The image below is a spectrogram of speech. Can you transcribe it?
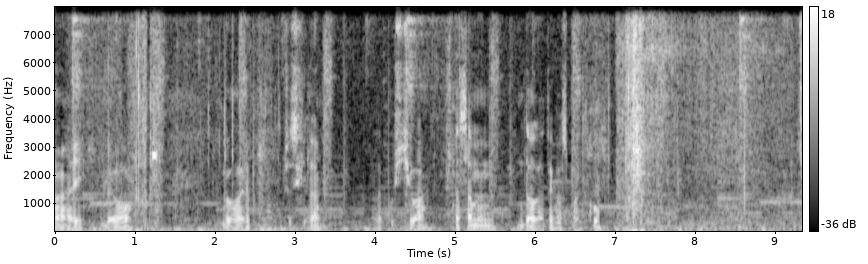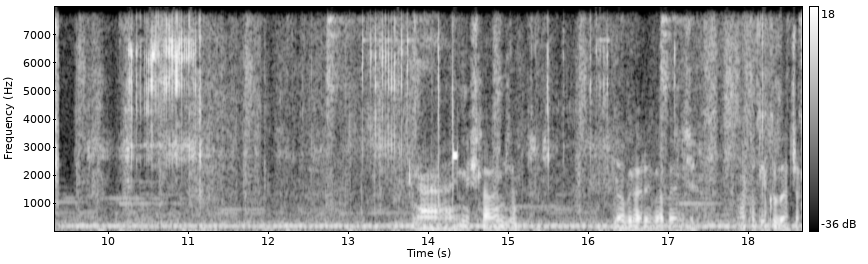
Oj, było. Była rybka nawet przez chwilę, ale puściła. Już na samym dole tego spadku. A, myślałem, że dobra ryba będzie. A to tylko zaczep.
